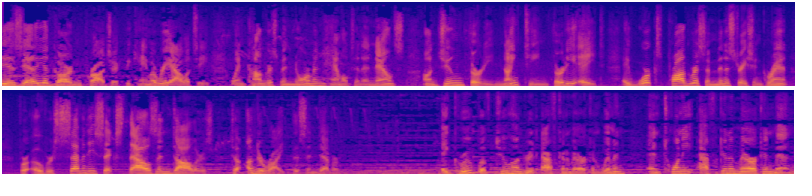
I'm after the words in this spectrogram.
The Azalea Garden project became a reality when Congressman Norman Hamilton announced on June 30, 1938, a Works Progress Administration grant for over $76,000 to underwrite this endeavor. A group of 200 African American women and 20 African American men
